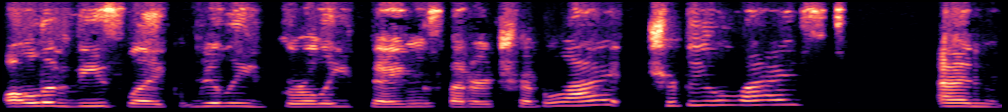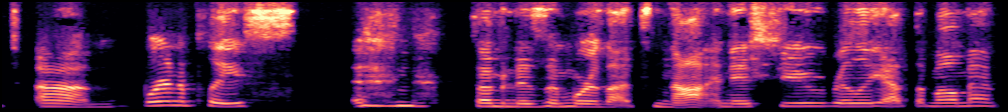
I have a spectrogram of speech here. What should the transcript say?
all of these like really girly things that are trivialized. trivialized. And um, we're in a place in feminism where that's not an issue really at the moment.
